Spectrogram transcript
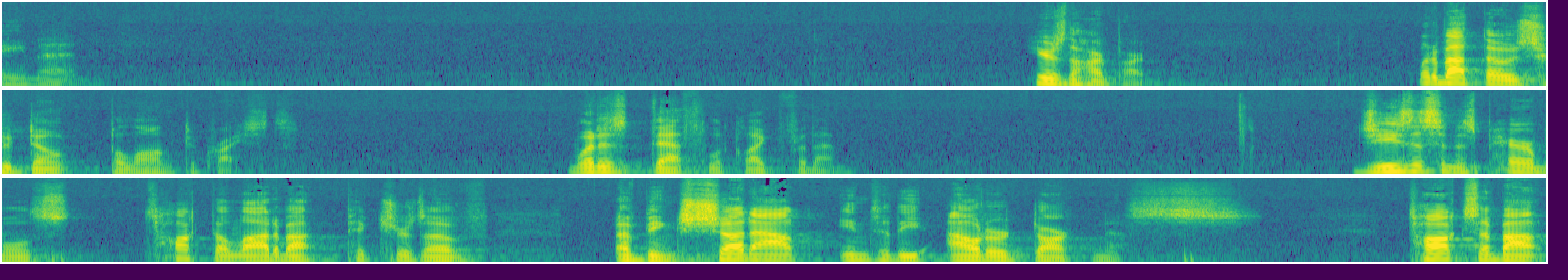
Amen. Here's the hard part. What about those who don't belong to Christ? What does death look like for them? Jesus in his parables talked a lot about pictures of, of being shut out into the outer darkness. Talks about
